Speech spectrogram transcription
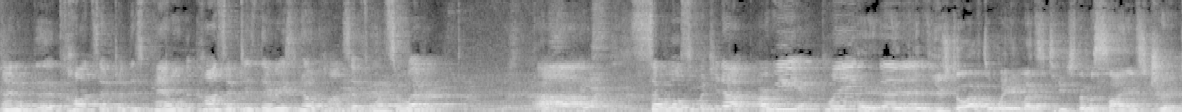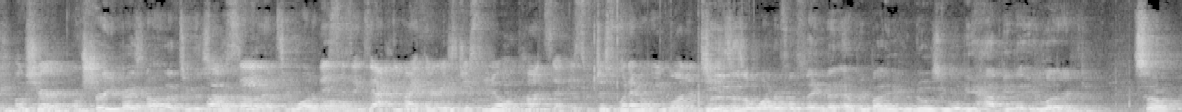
kind of the concept of this panel. The concept is there is no concept whatsoever. Uh, so we'll switch it up. Are we playing Hey, the? if, if you still have to wait, let's teach them a science trick. Oh sure. I'm sure you guys know how to do this, Wow, found see? an empty water This bottle. is exactly right. There is just no concept. It's just whatever we want to do. So this is a wonderful thing that everybody who knows you will be happy that you learned. So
